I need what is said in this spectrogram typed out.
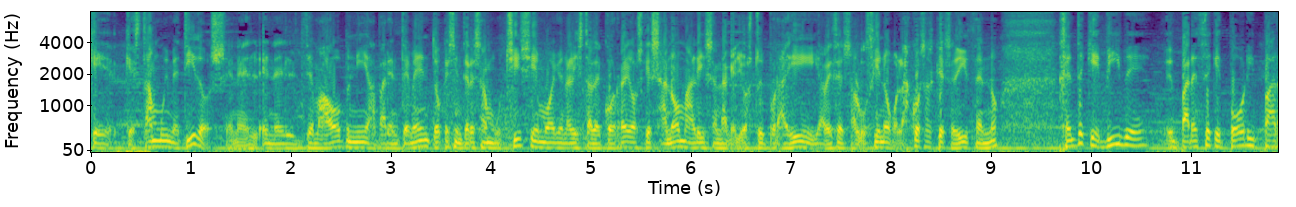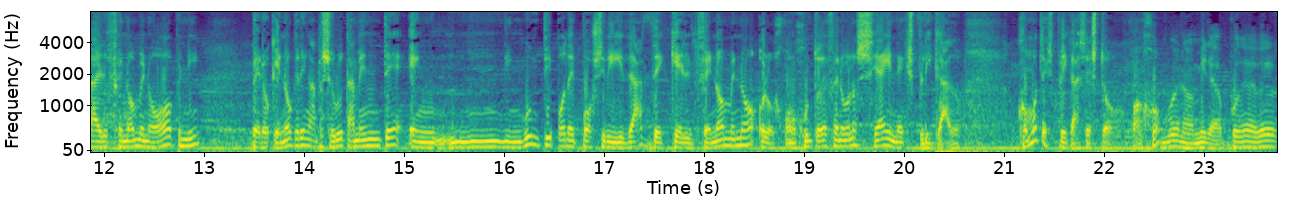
que, están muy metidos en el, en el tema ovni aparentemente, que se interesan muchísimo. Hay una lista de correos que es Anomalís en la que yo estoy por ahí y a veces alucino con las cosas que se dicen, ¿no? Gente que vive, eh, parece que por y para el fenómeno ovni, pero que no creen absolutamente en ningún tipo de posibilidad de que el fenómeno o el conjunto de fenómenos sea inexplicado. ¿Cómo te explicas esto, Juanjo? Bueno, mira, puede haber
